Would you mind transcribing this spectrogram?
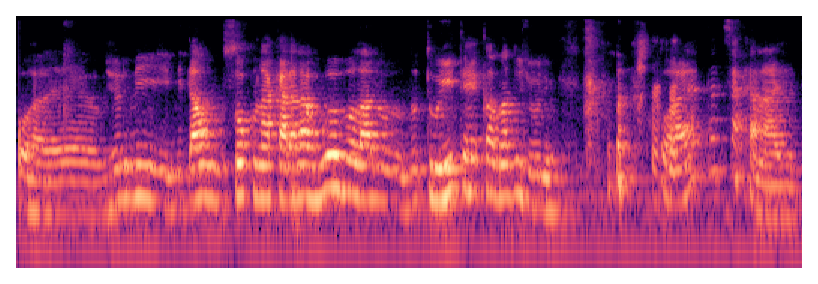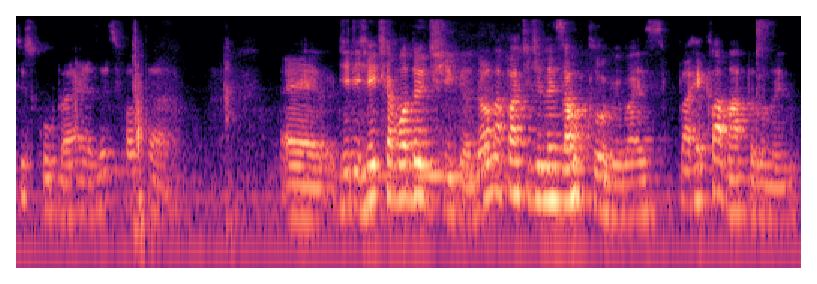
Porra, é, o Júlio me, me dá um soco na cara na rua, eu vou lá no, no Twitter reclamar do Júlio. Porra, é, tá de sacanagem. Desculpa, é, às vezes falta. É, dirigente à moda antiga, não na parte de lesar o clube, mas para reclamar pelo menos.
